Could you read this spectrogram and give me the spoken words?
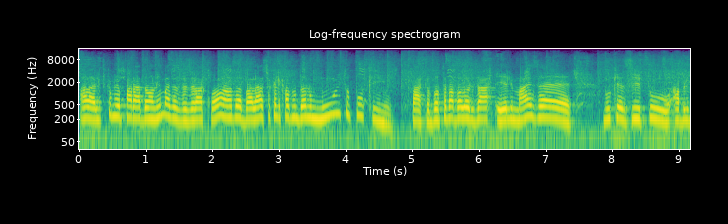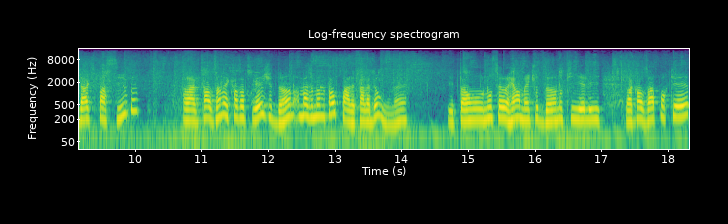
Ah lá, ele fica meio paradão ali, mas às vezes ele acorda, vai lá, só que ele causa um dano muito pouquinho. Tá, então você vai valorizar ele mais é, no quesito habilidades passivas. Olha lá, ele causando, ele causa 3 de dano, mas o meu não tá upado, ele tá level 1, né? Então não sei realmente o dano que ele vai causar, porque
